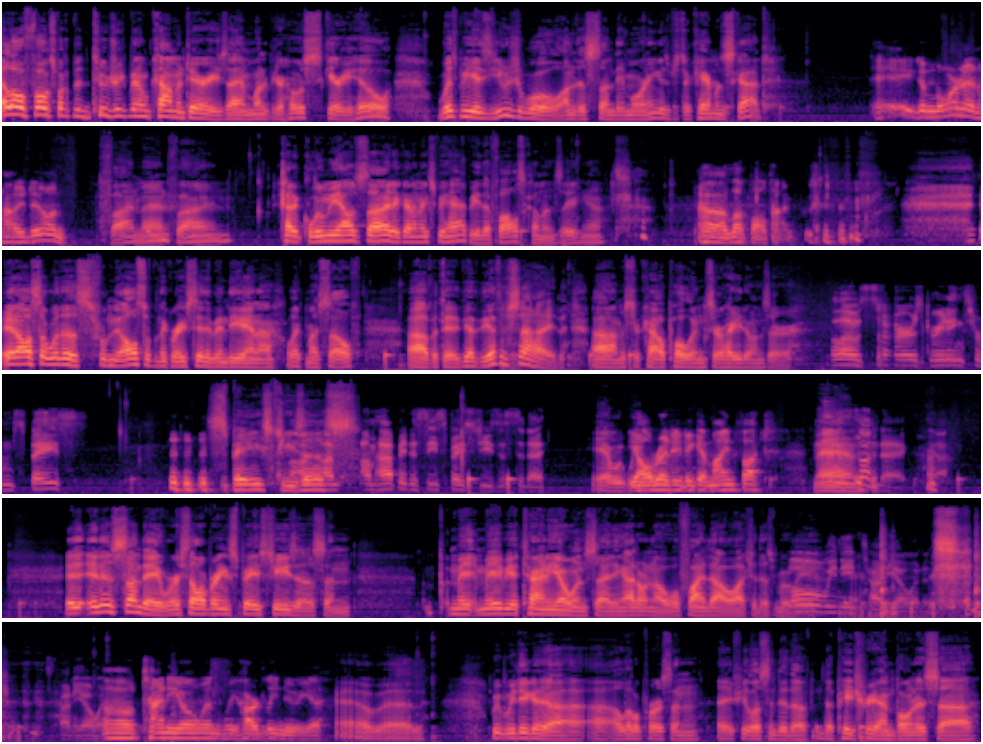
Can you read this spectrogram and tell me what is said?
Hello, folks. Welcome to the Two Drink Minimum Commentaries. I am one of your hosts, Gary Hill. With me, as usual, on this Sunday morning is Mr. Cameron Scott. Hey, good morning. How you doing? Fine, man. Fine. Kind of gloomy outside. It kind of makes me happy. The fall's coming. See, yeah. Uh, love fall time. and also with us from the also from the great state of Indiana, like myself, uh, but the, the the other side, uh, Mr. Kyle Poling, sir. How you doing, sir? Hello, sirs. Greetings from space. Space Jesus. I'm, I'm, I'm happy to see Space Jesus today. yeah, we, we, Y'all ready to get mind fucked? man. It's Sunday. Yeah. It, it is Sunday. We're celebrating Space Jesus and may, maybe a Tiny Owen sighting. I don't know. We'll find out watching this movie. Oh, we need Tiny Owen. Tiny Owen. Oh, Tiny Owen, we hardly knew you. Oh man, we we did get a, a little person. If you listen to the the Patreon bonus uh,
